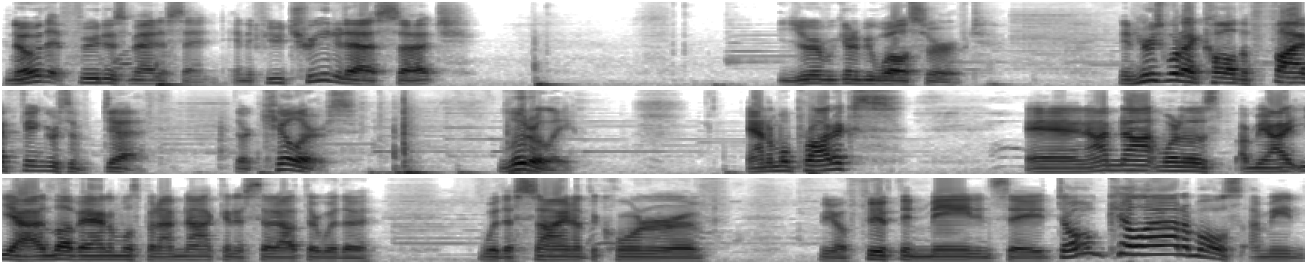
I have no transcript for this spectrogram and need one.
Know that food is medicine. And if you treat it as such, you're going to be well served. And here's what I call the five fingers of death they're killers. Literally. Animal products. And I'm not one of those. I mean, I yeah, I love animals, but I'm not gonna sit out there with a with a sign at the corner of you know Fifth and Main and say, "Don't kill animals." I mean,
